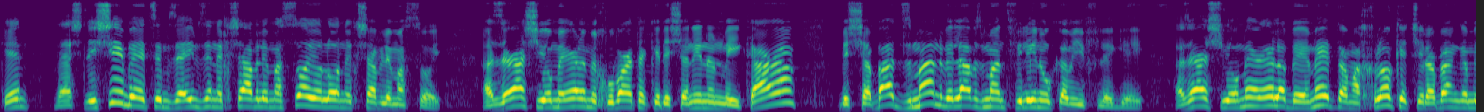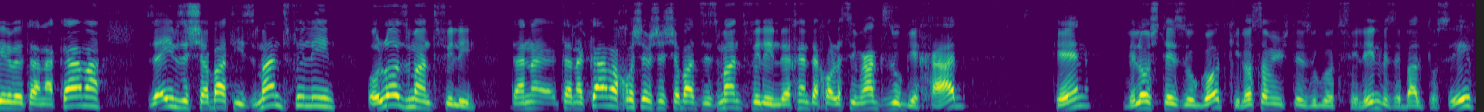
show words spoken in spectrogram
כן? והשלישי בעצם זה האם זה נחשב למסוי או לא נחשב למסוי. אז רש"י אומר אלא מחוברתא כדשנינן מעיקרא, בשבת זמן ולאו זמן תפילין הוא כמפלגי. אז רש"י אומר אלא באמת המחלוקת של רבן גמליאל ותנא קמא זה האם זה שבת היא זמן תפילין או לא זמן תפילין. תנא קמא חושב ששבת זה זמן תפילין ולכן אתה יכול לשים רק זוג אחד, כן? ולא שתי זוגות, כי לא שמים שתי זוגות תפילין וזה בל תוסיף,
